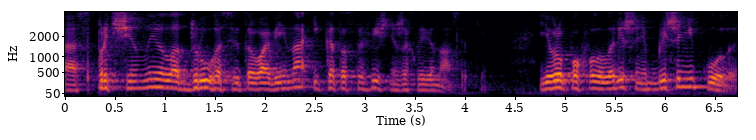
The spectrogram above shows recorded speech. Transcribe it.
е, спричинила Друга світова війна і катастрофічні жахливі наслідки. Європа ухвалила рішення більше ніколи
